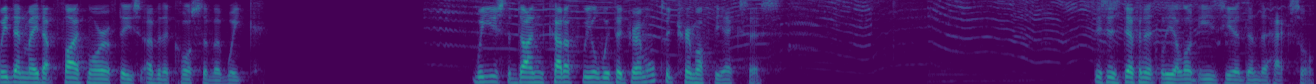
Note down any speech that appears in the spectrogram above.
We then made up five more of these over the course of a week. We used the diamond cut-off wheel with the Dremel to trim off the excess. This is definitely a lot easier than the hacksaw.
